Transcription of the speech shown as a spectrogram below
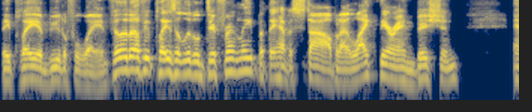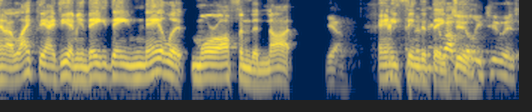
they play a beautiful way. And philadelphia plays a little differently but they have a style but i like their ambition. And i like the idea. I mean they they nail it more often than not. Yeah. anything the that they about do. Philly too is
